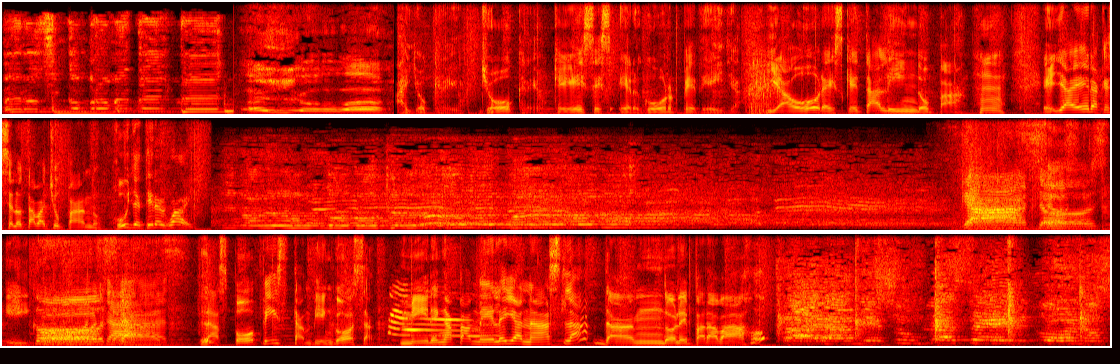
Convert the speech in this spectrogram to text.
pero sin comprometerte. Ay, yo va. Ay, yo creo, yo creo que ese es el golpe de ella. Y ahora es que está lindo, pa. Hmm, Ella era que se lo estaba chupando. Huye, tira el guay. Y nadie junto no quiere Gatos y gotas. Las popis también gozan. Miren a Pamela y a Nasla dándole para abajo. Para mí es un placer conocerte.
